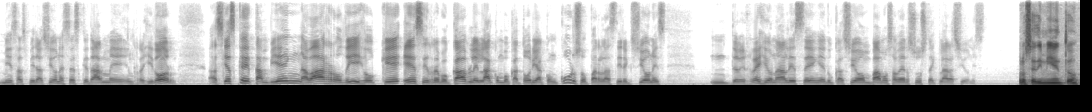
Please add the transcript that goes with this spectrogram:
mis aspiraciones es quedarme en regidor. Así es que también Navarro dijo que es irrevocable la convocatoria a concurso para las direcciones regionales en educación. Vamos a ver sus declaraciones procedimiento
